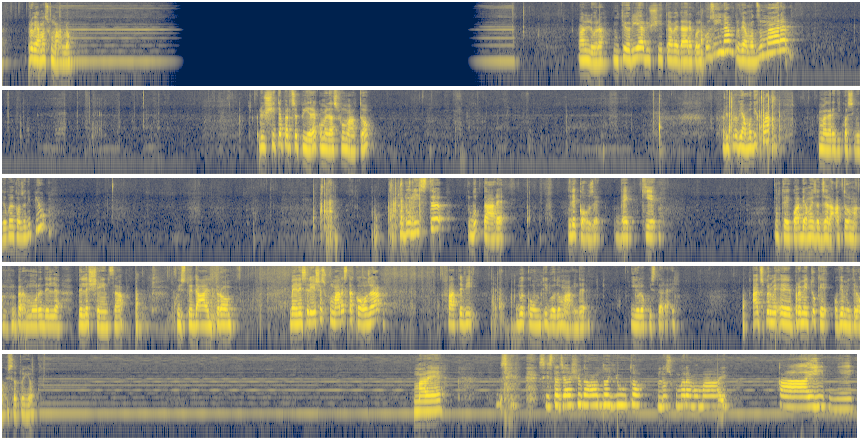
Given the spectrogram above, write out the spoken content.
proviamo a sfumarlo. Allora, in teoria riuscite a vedere qualcosina, proviamo a zoomare. Riuscite a percepire come l'ha sfumato? riproviamo di qua. Magari di qua si vede qualcosa di più. To do list buttare le cose vecchie ok qua abbiamo esagerato ma per amore del, delle scienza questo ed altro. Bene se riesce a sfumare sta cosa fatevi due conti due domande. Io lo acquisterei. Anzi eh, premetto che ovviamente l'ho acquistato io. Mare si sta già asciugando, aiuto, non lo sfumeremo mai. Ai,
